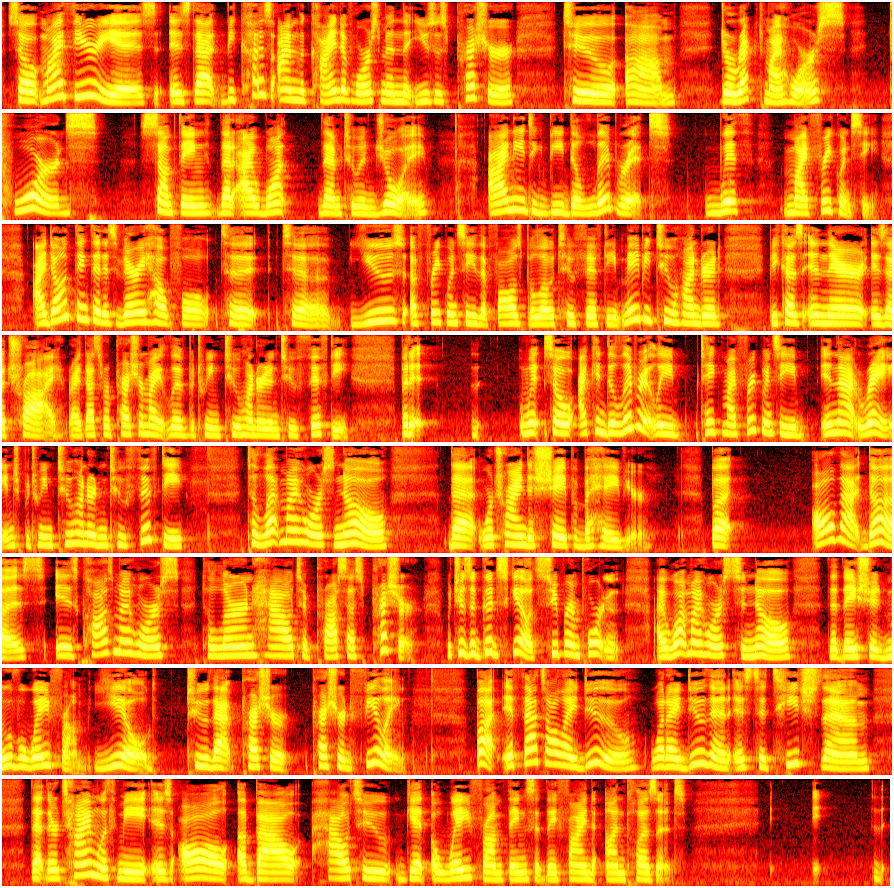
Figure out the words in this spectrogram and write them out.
So my theory is is that because I'm the kind of horseman that uses pressure to um, direct my horse towards something that I want them to enjoy, I need to be deliberate with my frequency. I don't think that it's very helpful to to use a frequency that falls below 250, maybe 200 because in there is a try, right? That's where pressure might live between 200 and 250. But it so I can deliberately take my frequency in that range between 200 and 250 to let my horse know that we're trying to shape a behavior. But all that does is cause my horse to learn how to process pressure, which is a good skill. It's super important. I want my horse to know that they should move away from, yield to that pressure pressured feeling. But if that's all I do, what I do then is to teach them that their time with me is all about how to get away from things that they find unpleasant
